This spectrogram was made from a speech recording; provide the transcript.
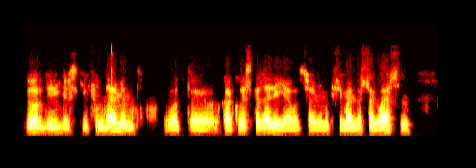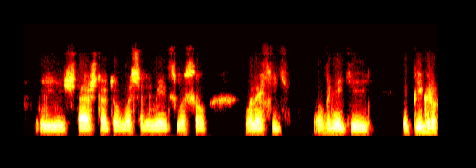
твердый лидерский фундамент, вот э, как вы сказали, я вот с вами максимально согласен и считаю, что эту мысль имеет смысл выносить в некий эпиграф,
